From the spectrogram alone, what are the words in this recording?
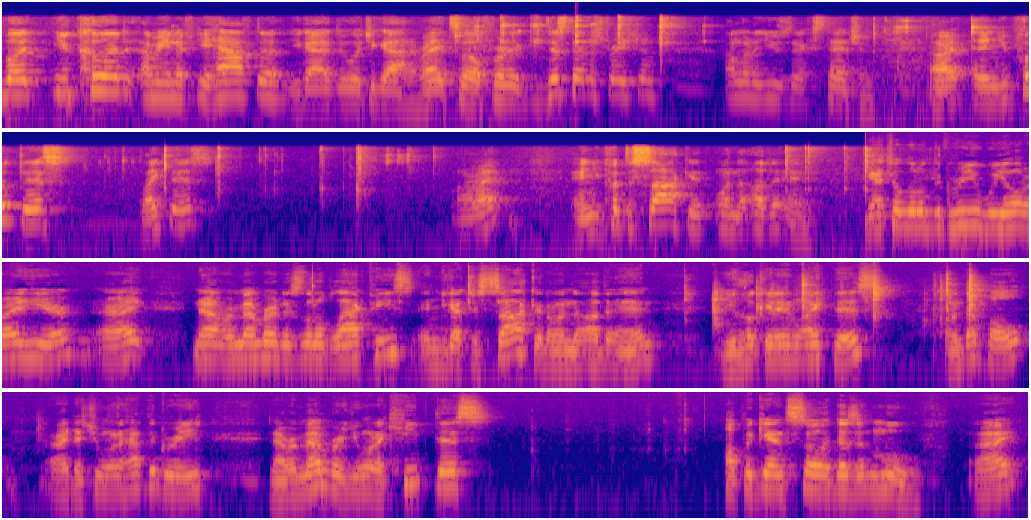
but you could. I mean, if you have to, you got to do what you got to, right? So for this demonstration, I'm going to use an extension. All right, and you put this like this. All right, and you put the socket on the other end. You got your little degree wheel right here. All right. Now remember this little black piece, and you got your socket on the other end. You hook it in like this on the bolt. All right, that you want to have degree. Now remember, you want to keep this up against so it doesn't move. All right.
